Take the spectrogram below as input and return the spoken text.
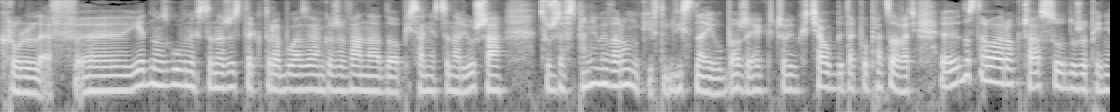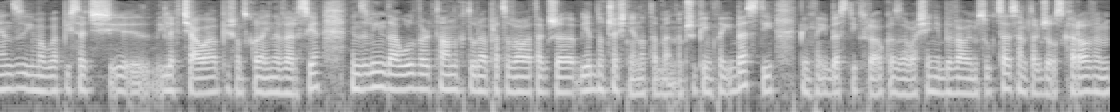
Król Lew. Jedną z głównych scenarzystek, która była zaangażowana do pisania scenariusza, cóż za wspaniałe warunki w tym Disneyu. Boże, jak człowiek chciałby tak popracować. E, dostała rok czasu, dużo pieniędzy i mogła pisać e, ile chciała, pisząc kolejne wersje. Więc Linda Wolverton, która pracowała także jednocześnie notabene przy Pięknej Bestii, Pięknej Bestii, która okazała się niebywałym sukcesem, także oscarowym,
